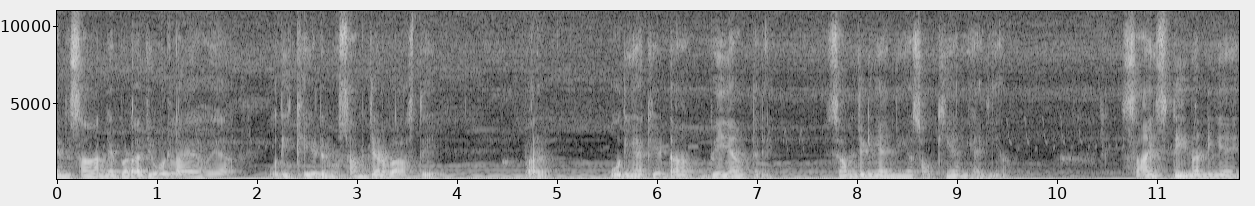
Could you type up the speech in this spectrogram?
ਇਨਸਾਨ ਨੇ ਬੜਾ ਜ਼ੋਰ ਲਾਇਆ ਹੋਇਆ ਉਹਦੀ ਖੇਡ ਨੂੰ ਸਮਝਣ ਵਾਸਤੇ, ਪਰ ਉਹਦੀਆਂ ਖੇਡਾਂ ਬੇਅੰਤ ਨੇ, ਸਮਝਣੀਆਂ ਇੰਨੀਆਂ ਸੌਖੀਆਂ ਨਹੀਂ ਹੈਗੀਆਂ। ਸਾਇੰਸ ਦੀ ਮੰਨੀਏ,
